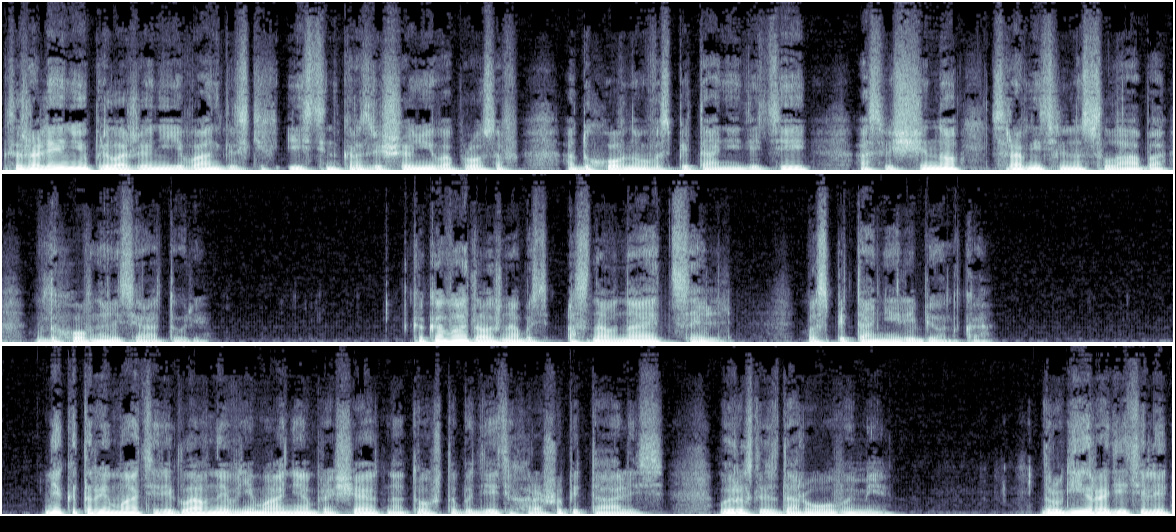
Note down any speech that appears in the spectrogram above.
К сожалению, приложение евангельских истин к разрешению вопросов о духовном воспитании детей освещено сравнительно слабо в духовной литературе. Какова должна быть основная цель воспитания ребенка? Некоторые матери главное внимание обращают на то, чтобы дети хорошо питались, выросли здоровыми. Другие родители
